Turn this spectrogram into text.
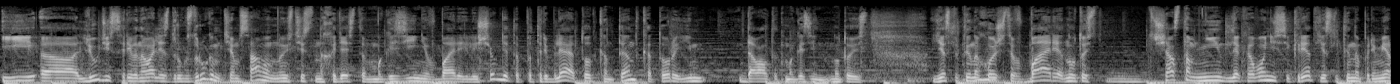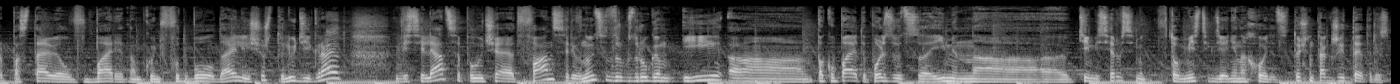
и э, люди соревновались друг с другом, тем самым, ну, естественно, находясь там в магазине, в баре или еще где-то, потребляя тот контент, который им давал этот магазин. Ну, то есть, если ты находишься в баре, ну, то есть, сейчас там ни для кого не секрет, если ты, например, поставил в баре там какой-нибудь футбол, да, или еще что, люди играют, веселятся, получают фан, соревнуются друг с другом и э, покупают и пользуются именно э, теми сервисами в том месте, где они находятся. Точно так же и Тетрис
